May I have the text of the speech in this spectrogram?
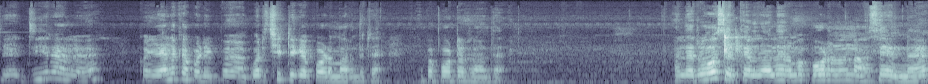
இந்த ஜீராவில் கொஞ்சம் ஏலக்காய் பொடி ப- ஒரு போட மறந்துட்டேன். இப்போ போட்டுடுறேன் அதை. அந்த ரோஸ் இருக்கிறதுனால ரொம்ப போடணும்னு அவசியம் இல்லை.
